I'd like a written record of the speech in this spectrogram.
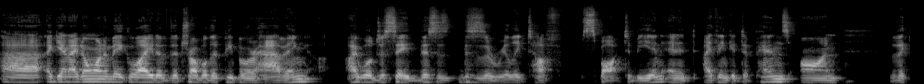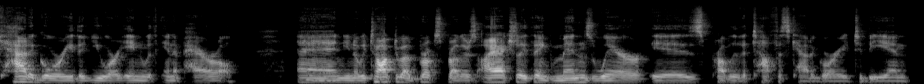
uh, again, I don't want to make light of the trouble that people are having. I will just say this is this is a really tough spot to be in. And it, I think it depends on the category that you are in within apparel. Mm-hmm. And, you know, we talked about Brooks Brothers. I actually think menswear is probably the toughest category to be in.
